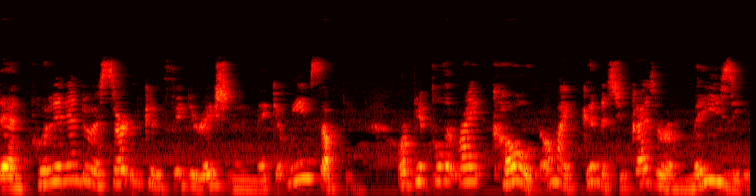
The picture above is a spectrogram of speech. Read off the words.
and put it into a certain configuration and make it mean something. Or people that write code. Oh my goodness, you guys are amazing.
